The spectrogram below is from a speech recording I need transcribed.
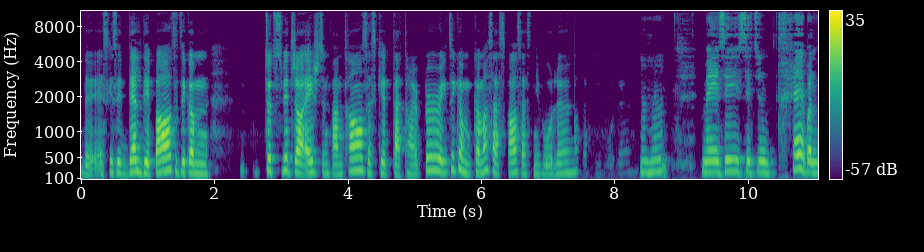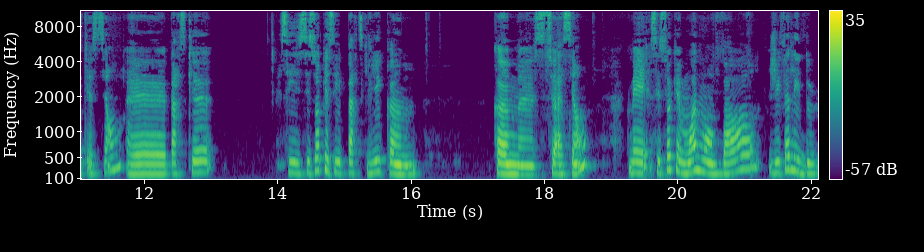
de est-ce que c'est dès le départ? Tu sais, comme tout de suite, genre, hey, je suis une femme trans, est-ce que tu attends un peu? Tu sais, comme, comment ça se passe à ce niveau-là? Mm-hmm. Mais c'est une très bonne question euh, parce que c'est sûr que c'est particulier comme, comme euh, situation, mais c'est sûr que moi, de mon bord, j'ai fait les deux.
